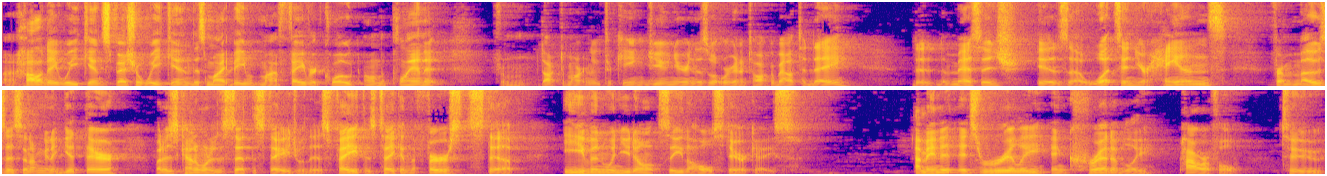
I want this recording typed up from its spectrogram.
uh, holiday weekend, special weekend. This might be my favorite quote on the planet from Dr. Martin Luther King Jr., and this is what we're going to talk about today. The, the message is uh, What's in Your Hands from Moses, and I'm going to get there. But I just kind of wanted to set the stage with this. Faith is taking the first step even when you don't see the whole staircase. I mean, it, it's really incredibly powerful to,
